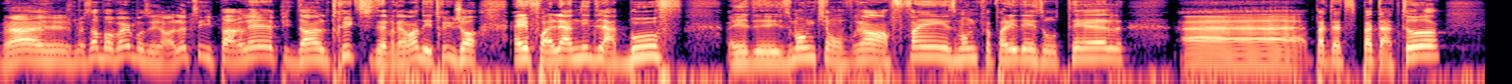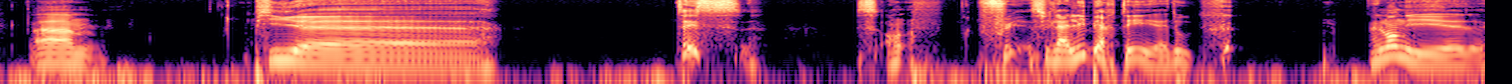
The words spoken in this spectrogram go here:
Je, me sens pas bien pour ces gens-là. Tu sais, ils parlaient, puis dans le truc, c'était vraiment des trucs genre, hey, faut aller amener de la bouffe. Il y a des, du monde qui ont vraiment faim, du monde qui peut pas aller dans les hôtels. Euh, patati patata. Euh, puis, euh, tu sais, c'est- la liberté, dude. Le monde, il, euh,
